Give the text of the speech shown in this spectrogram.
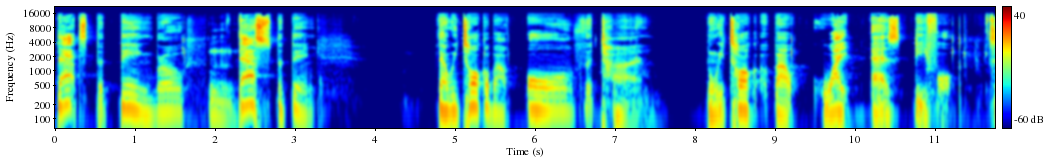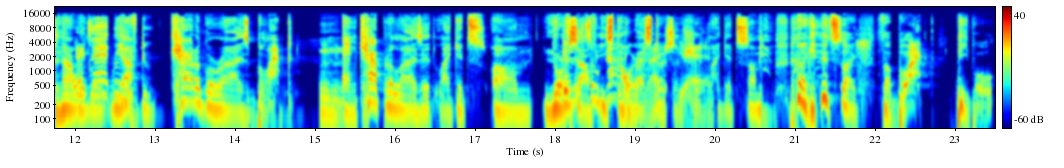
that's the thing, bro. Mm, That's the thing that we talk about all the time when we talk about white as default. So now we go, we have to categorize black mhm. and capitalize it like it's um north, Gives south, east, power, and west or some Yeah. shit. Like it's some like it's like the black people.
